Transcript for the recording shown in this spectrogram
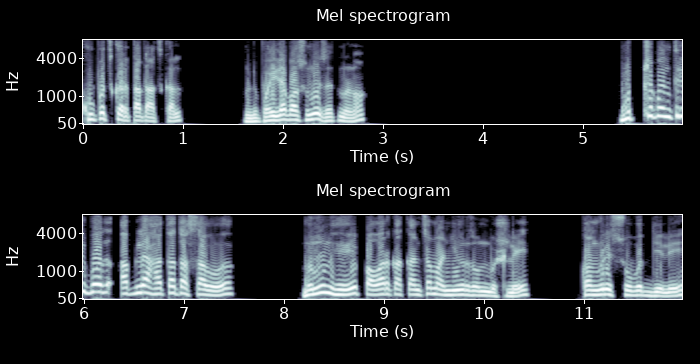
खूपच करतात आजकाल. म्हणजे पहिल्यापासूनच आहेत म्हणा. मुख्यमंत्रीपद आपल्या हातात असावं म्हणून हे पवार काकांच्या मांडीवर जाऊन बसले. काँग्रेस सोबत गेले.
